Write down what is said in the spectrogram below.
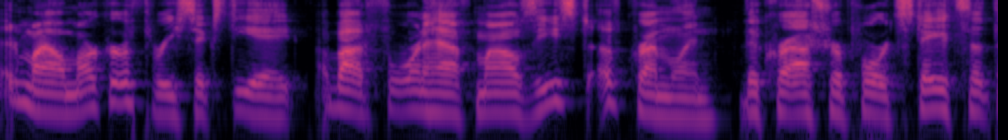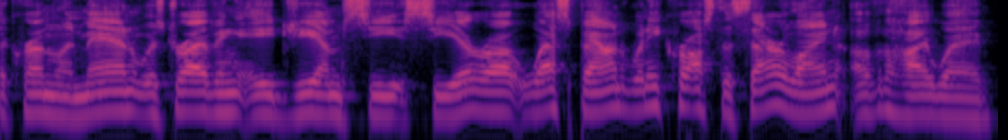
at mile marker 368, about four and a half miles east of Kremlin. The crash report states that the Kremlin man was driving a GMC Sierra westbound when he crossed the center line of the highway.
